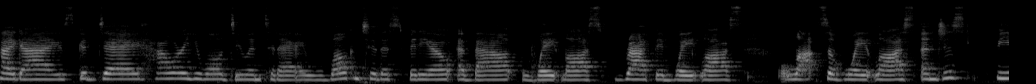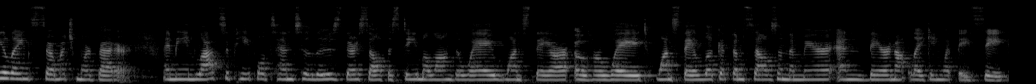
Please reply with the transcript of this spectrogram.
Hi guys, good day. How are you all doing today? Welcome to this video about weight loss, rapid weight loss, lots of weight loss, and just feeling so much more better. I mean, lots of people tend to lose their self-esteem along the way once they are overweight, once they look at themselves in the mirror and they're not liking what they see.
